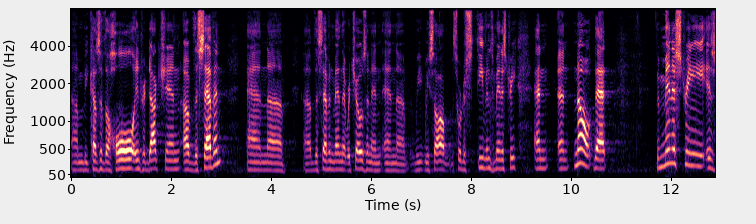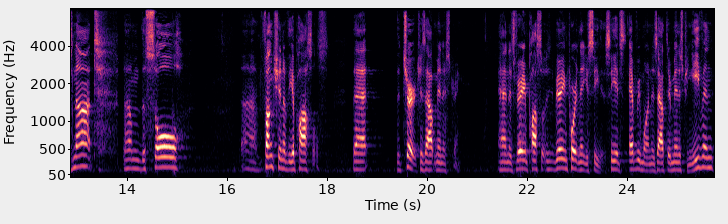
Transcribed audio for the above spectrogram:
um, because of the whole introduction of the seven and uh, uh, the seven men that were chosen. And, and uh, we, we saw sort of Stephen's ministry. And, and note that the ministry is not um, the sole function of the apostles that the church is out ministering. And it's very, impossible, very important that you see this. See, it's everyone is out there ministering. Even,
